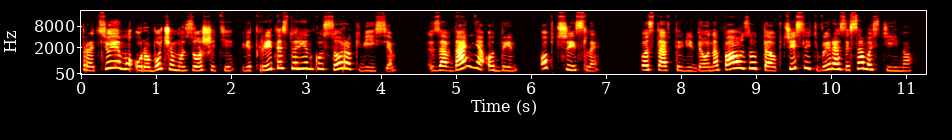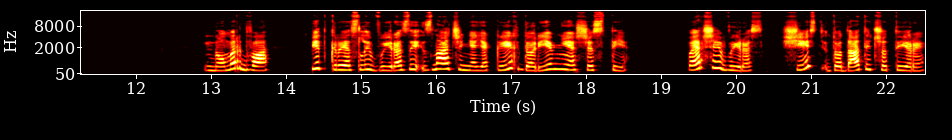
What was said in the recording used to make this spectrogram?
Працюємо у робочому зошиті. Відкрийте сторінку 48. Завдання 1. Обчисли. Поставте відео на паузу та обчисліть вирази самостійно. Номер 2. Підкресли вирази, значення яких дорівнює 6. Перший вираз 6 додати 4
